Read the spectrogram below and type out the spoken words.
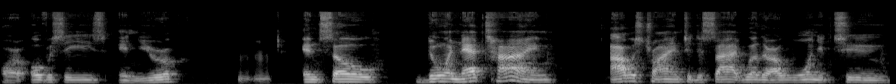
or overseas in Europe. Mm-hmm. And so during that time, I was trying to decide whether I wanted to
